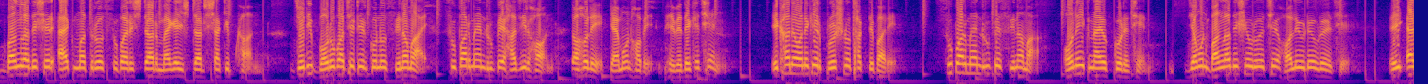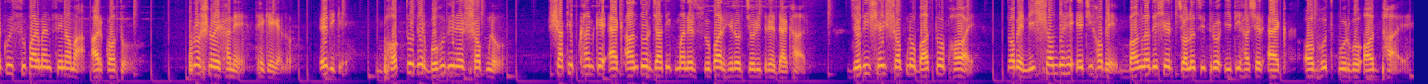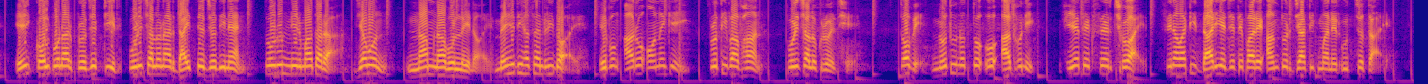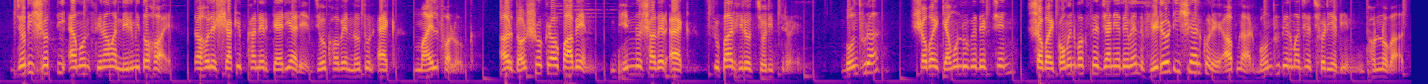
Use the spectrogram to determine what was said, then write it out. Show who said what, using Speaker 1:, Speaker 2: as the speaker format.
Speaker 1: বাংলাদেশের একমাত্র superstar megastar Shakib Khan. যদি বড় বাজেটের কোনো সিনেমায় সুপারম্যান রূপে হাজির হন, তাহলে কেমন হবে ভেবে দেখেছেন? এখানে অনেকের প্রশ্ন থাকতে পারে। সুপারম্যান রূপে সিনেমা অনেক নায়ক করেছেন, যেমন বাংলাদেশেও রয়েছে, হলিউডেও রয়েছে। এই একই সুপারম্যান সিনেমা আর কত? প্রশ্ন এখানে থেকে গেল। এদিকে, ভক্তদের বহুদিনের স্বপ্ন শাকিব খানকে এক আন্তর্জাতিক মানের সুপারহিরো চরিত্রে দেখার। যদি সেই স্বপ্ন বাস্তব হয়, তবে নিঃসন্দেহে এটি হবে বাংলাদেশের চলচ্চিত্র ইতিহাসের এক অভূতপূর্ব অধ্যায়। এই কল্পনার প্রজেক্টটির পরিচালনার দায়িত্বে যদি নেন তরুণ নির্মাতারা, যেমন নাম না বললেই নয়, মেহেদি হাসান হৃদয় এবং আরও অনেকেই প্রতিভাবান পরিচালক রয়েছে। তবে নতুনত্ব ও আধুনিক ভিএফএক্স এর ছোঁয়ায় সিনেমাটি দাঁড়িয়ে যেতে পারে আন্তর্জাতিক মানের উচ্চতায়। যদি সত্যি এমন সিনেমা নির্মিত হয়, তাহলে শাকিব খানের ক্যারিয়ারে যোগ হবে নতুন এক মাইল ফলক। আর দর্শকরাও পাবেন ভিন্ন স্বাদের এক সুপারহিরো চরিত্রে। বন্ধুরা, সবাই কেমন রূপে দেখছেন? সবাই কমেন্ট বক্সে জানিয়ে দেবেন। ভিডিওটি শেয়ার করে আপনার বন্ধুদের মাঝে ছড়িয়ে দিন। ধন্যবাদ।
